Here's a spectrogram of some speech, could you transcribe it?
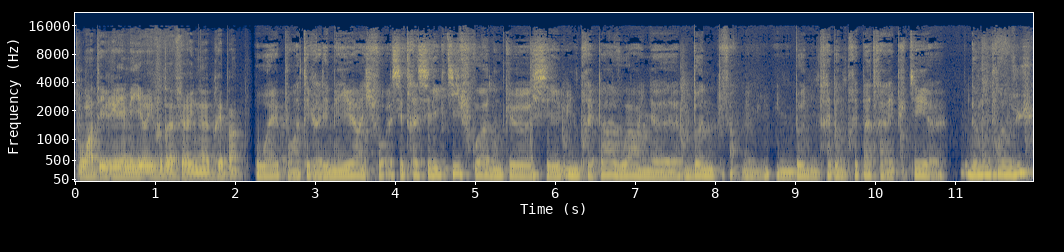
Pour, intégrer les meilleurs, il faudrait faire une prépa Ouais, pour intégrer les meilleurs, il faut. C'est très sélectif, quoi. Donc euh, c'est une prépa, voire une bonne, enfin même une bonne, une très bonne prépa, très réputée. Euh. De mon point de vue,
